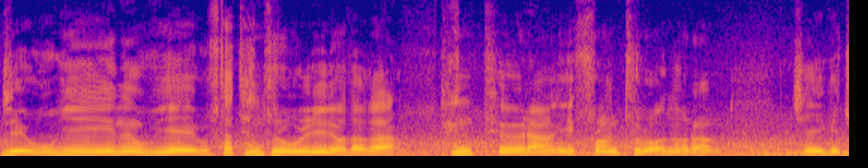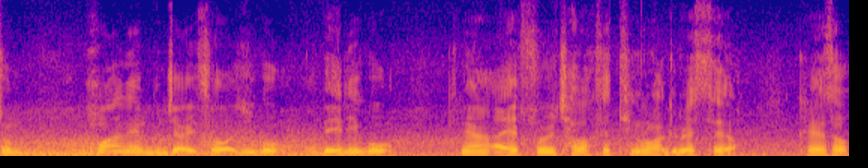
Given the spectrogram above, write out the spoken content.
이제 우기는 위에 루프탑 텐트를 올리려다가 텐트랑 이 프런트 러너랑 이제 이게 좀 호환에 문제가 있어가지고 내리고 그냥 아예 풀 차박 세팅으로 가기로 했어요. 그래서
